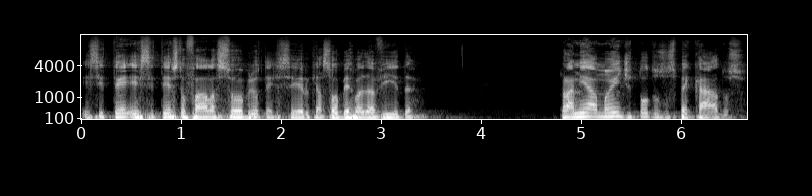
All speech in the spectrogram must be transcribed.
Esse, te, esse texto fala sobre o terceiro, que é a soberba da vida. Para mim, é a mãe de todos os pecados.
